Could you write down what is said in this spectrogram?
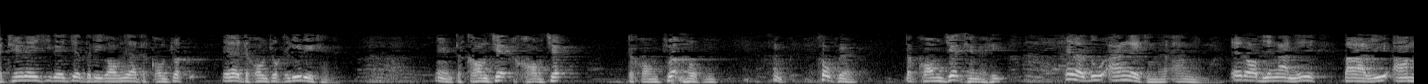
အထဲထဲရှိတဲ့ကြက်တတိကောင်လေးကတကောင်ကျွတ်အဲတကောင်ကျွတ်ကလေးတွေထင်တယ်အင်းတကောင်ချက်တကောင်ချက်တကောင်ကျွတ်မဟုတ်ဘူး ဟုတ်ကဲ့တကောင်ချက်ထင်တယ်ဟိအဲ့တော့ तू အားငယ်ချင်တယ်အားငယ်မှာအဲ့တော့ပြင်ကနေตาလေးအားမ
